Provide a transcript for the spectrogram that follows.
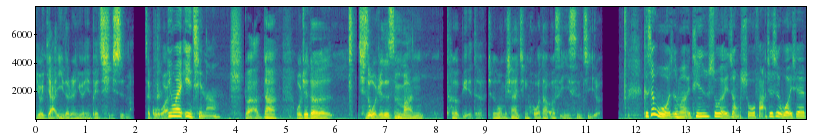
有亚裔的人员也被歧视嘛，在国外，因为疫情啊。对啊，那我觉得其实我觉得是蛮特别的，就是我们现在已经活到二十一世纪了。可是我怎么听说有一种说法，就是我有一些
